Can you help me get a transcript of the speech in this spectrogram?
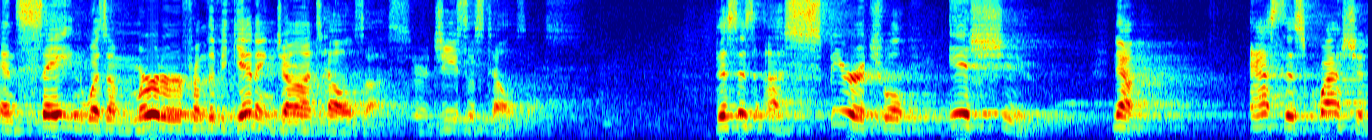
and Satan was a murderer from the beginning, John tells us, or Jesus tells us. This is a spiritual issue. Now, ask this question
